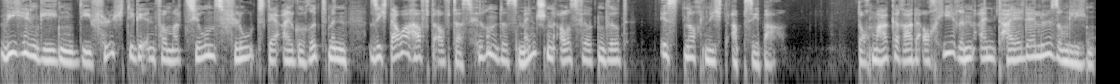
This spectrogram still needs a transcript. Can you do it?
Wie hingegen die flüchtige Informationsflut der Algorithmen sich dauerhaft auf das Hirn des Menschen auswirken wird, ist noch nicht absehbar. Doch mag gerade auch hierin ein Teil der Lösung liegen.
